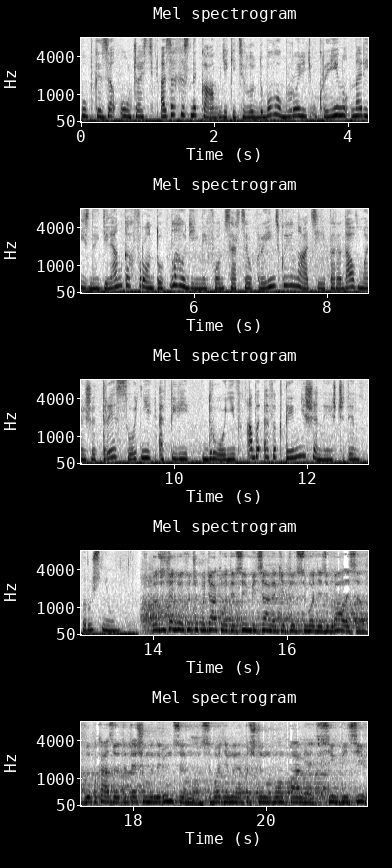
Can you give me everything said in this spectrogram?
кубки за участь. А захисникам, які цілодобово боронять Україну на різних ділянках фронту, благодійний фонд серце української нації передав майже три сотні fpv дронів, аби ефективніше нищити русню. В першу чергу я хочу подякувати всім бійцям, які тут сьогодні зібралися. Ви показуєте те, що ми не рюмсуємо. Сьогодні ми почнемо пам'ять всіх бійців,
